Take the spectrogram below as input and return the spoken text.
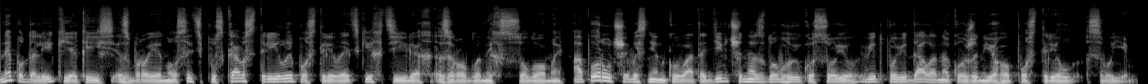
Неподалік якийсь зброєносець пускав стріли по стрілецьких цілях, зроблених з соломи, а поруч веснянкувата дівчина з довгою косою відповідала на кожен його постріл своїм.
